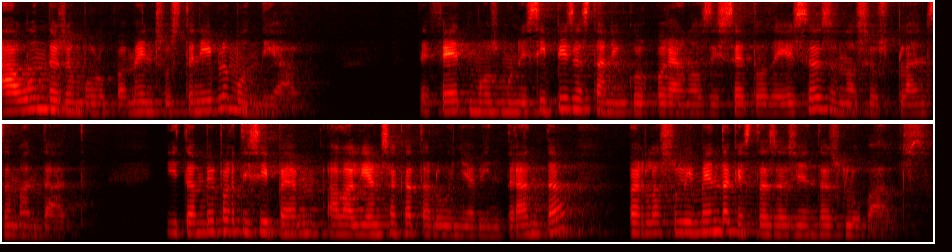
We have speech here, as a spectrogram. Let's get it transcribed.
a un desenvolupament sostenible mundial. De fet, molts municipis estan incorporant els 17 ODS en els seus plans de mandat. I també participem a l'Aliança Catalunya 2030 per l'assoliment d'aquestes agendes globals.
